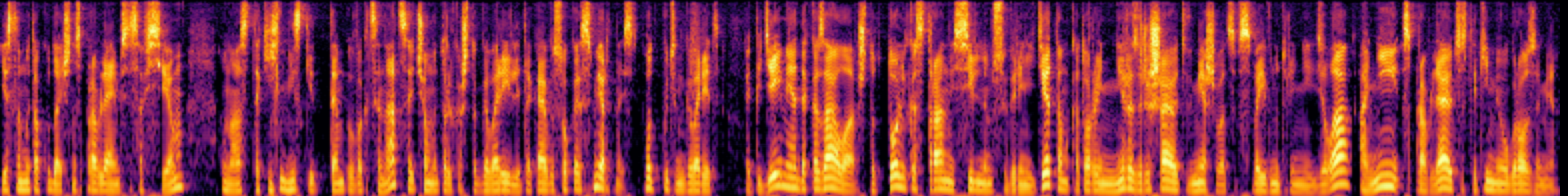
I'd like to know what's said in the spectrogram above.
если мы так удачно справляемся со всем, у нас такие низкие темпы вакцинации, о чем мы только что говорили, такая высокая смертность. Вот Путин говорит, эпидемия доказала, что только страны с сильным суверенитетом, которые не разрешают вмешиваться в свои внутренние дела, они справляются с такими угрозами.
